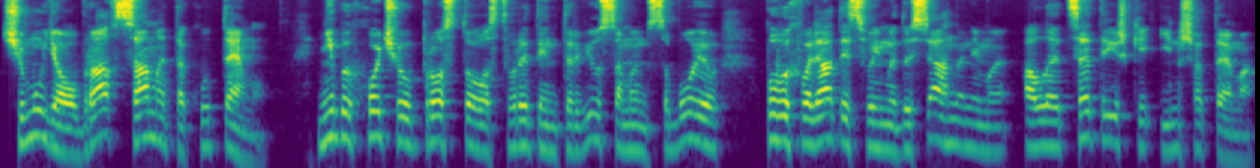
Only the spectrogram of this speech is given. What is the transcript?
Чому я обрав саме таку тему? Ніби хочу просто створити інтерв'ю з самим собою, повихвалятись своїми досягненнями, але це трішки інша тема.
